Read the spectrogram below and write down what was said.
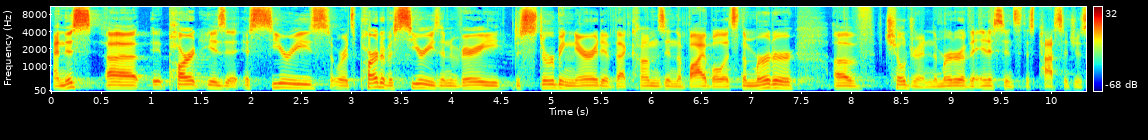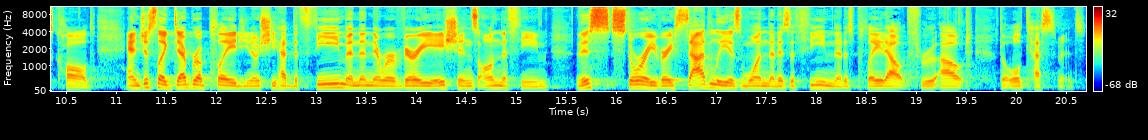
And this uh, part is a, a, series, or it's part of a series in a very disturbing narrative that comes in the Bible. It's the murder of children, the murder of the innocents, this passage is called. And just like Deborah played, you know, she had the theme and then there were variations on the theme. This story, very sadly, is one that is a theme that is played out throughout the Old Testament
